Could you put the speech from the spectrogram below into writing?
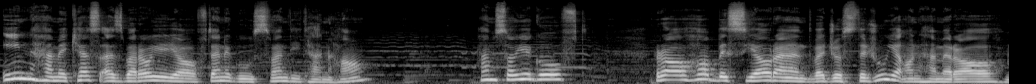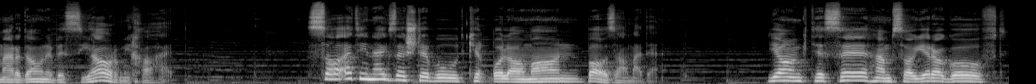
این همه کس از برای یافتن گوسفندی تنها؟ همسایه گفت راهها بسیارند و جستجوی آن همه راه مردان بسیار می‌خواهد ساعتی نگذشته بود که غلامان باز آمدند یانگ تسه همسایه را گفت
